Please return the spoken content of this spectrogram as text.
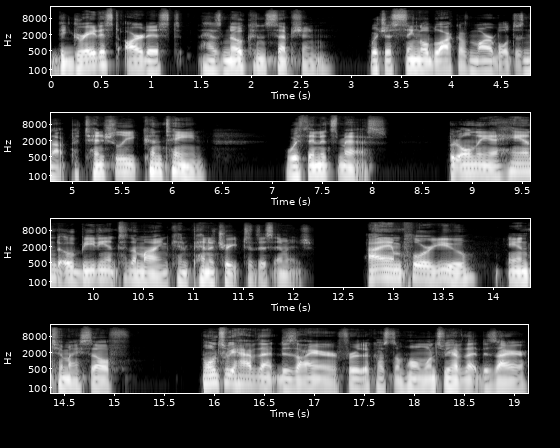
the greatest artist has no conception which a single block of marble does not potentially contain within its mass, but only a hand obedient to the mind can penetrate to this image. I implore you and to myself, once we have that desire for the custom home, once we have that desire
